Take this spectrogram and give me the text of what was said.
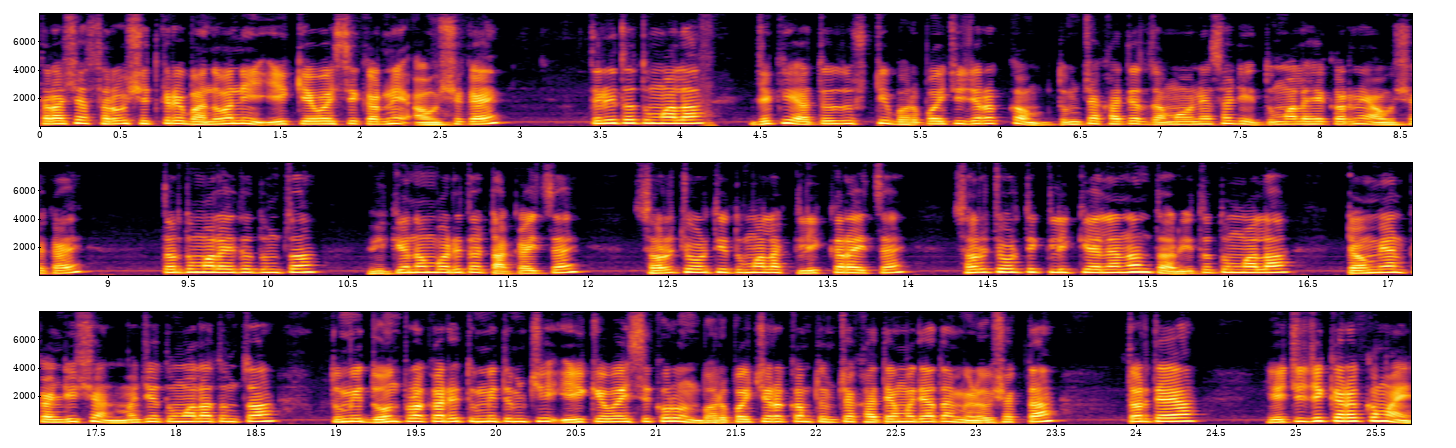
तर अशा सर्व शेतकरी बांधवांनी ई के वाय सी करणे आवश्यक आहे. तर इथं तुम्हाला जे की अतिवृष्टी भरपाईची जी रक्कम तुमच्या खात्यात जमा होण्यासाठी तुम्हाला हे करणे आवश्यक आहे. तर तुम्हाला इथं तुमचा व्ही के नंबर इथं टाकायचा आहे. सर्चवरती तुम्हाला क्लिक करायचं आहे. सर्चवरती क्लिक केल्यानंतर इथं तुम्हाला टर्म अँड कंडिशन म्हणजे तुम्हाला तुमचा तुम्ही दोन प्रकारे तुम्ही तुमची ई के वाय सी करून भरपाईची रक्कम तुमच्या खात्यामध्ये आता मिळवू शकता. तर त्या ह्याची जी काही रक्कम आहे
